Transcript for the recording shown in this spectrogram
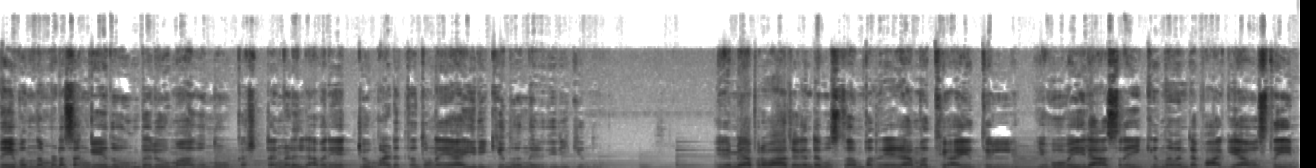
ദൈവം നമ്മുടെ സങ്കേതവും ബലവുമാകുന്നു കഷ്ടങ്ങളിൽ അവൻ ഏറ്റവും അടുത്ത തുണയായിരിക്കുന്നു എന്ന് എഴുതിയിരിക്കുന്നു ഇരമ്യാ പ്രവാചകന്റെ പുസ്തകം പതിനേഴാം അധ്യായത്തിൽ യഹോവയിൽ ആശ്രയിക്കുന്നവന്റെ ഭാഗ്യാവസ്ഥയും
